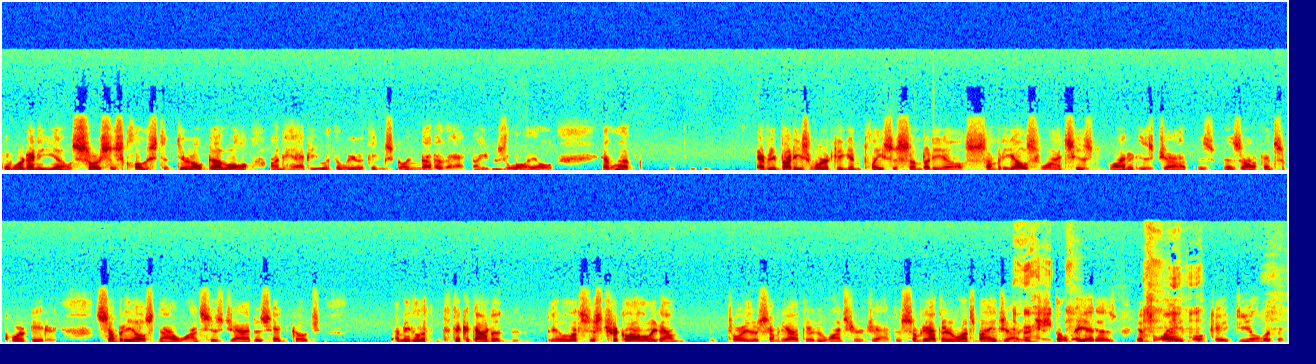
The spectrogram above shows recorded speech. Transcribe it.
There weren't any, you know, sources close to Darrell Bevell unhappy with the way things going. None of that. No, he was loyal. And look, everybody's working in place of somebody else. Somebody else wants his wanted his job as, as offensive coordinator. Somebody else now wants his job as head coach. I mean, let's stick it down to you know, let's just trickle all the way down. Tori, there's somebody out there who wants your job. There's somebody out there who wants my job. It's Right. just the way it is. It's life. Okay, deal with it.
